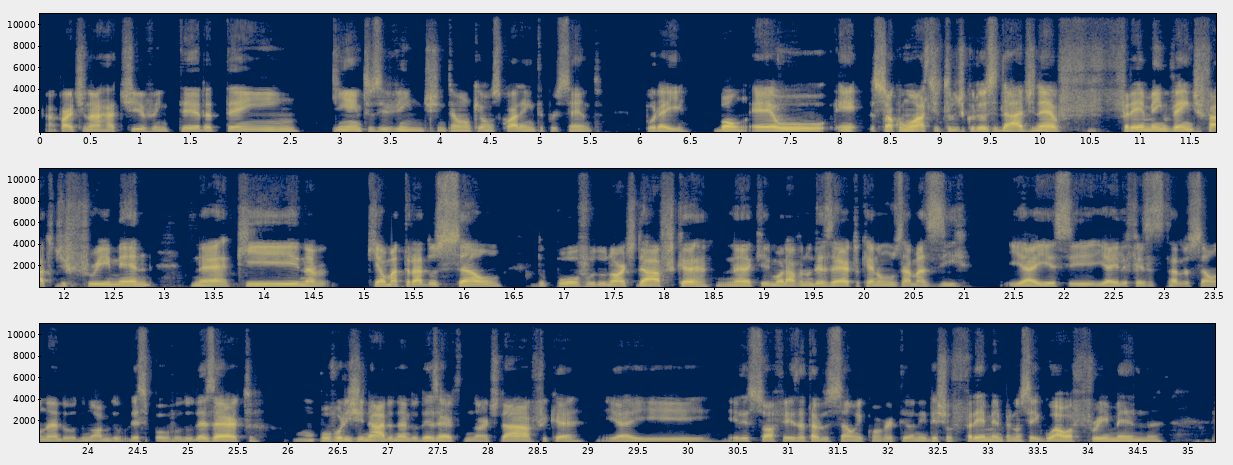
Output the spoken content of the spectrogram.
a parte narrativa inteira tem 520, então que é uns 40% por aí. Bom, é o só como a título de curiosidade, né? Fremen vem de fato de Freeman, né? Que na, que é uma tradução do povo do norte da África, né? Que morava no deserto, que eram os Amazir. E aí, esse, e aí ele fez essa tradução né, do, do nome do, desse povo do deserto, um povo originário né, do deserto do norte da África. E aí ele só fez a tradução e converteu né, e deixou Fremen para não ser igual a Freeman, né?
